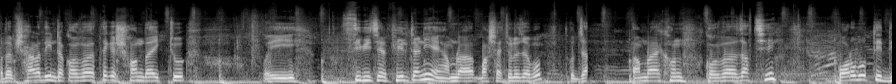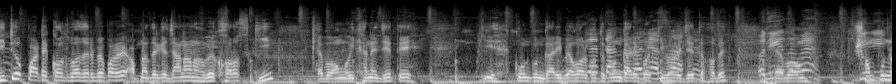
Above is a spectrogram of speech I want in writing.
অতএব সারাদিনটা কক্সবাজার থেকে সন্ধ্যায় একটু ওই সি বিচের ফিলটা নিয়ে আমরা বাসায় চলে যাব। তো যা আমরা এখন কক্সবাজার যাচ্ছি। পরবর্তী দ্বিতীয় পার্টে কক্সবাজারের ব্যাপারে আপনাদেরকে জানানো হবে খরচ কি এবং ওইখানে যেতে কোন কোন গাড়ি ব্যবহার করতে কোন গাড়ি পর কীভাবে যেতে হবে এবং সম্পূর্ণ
